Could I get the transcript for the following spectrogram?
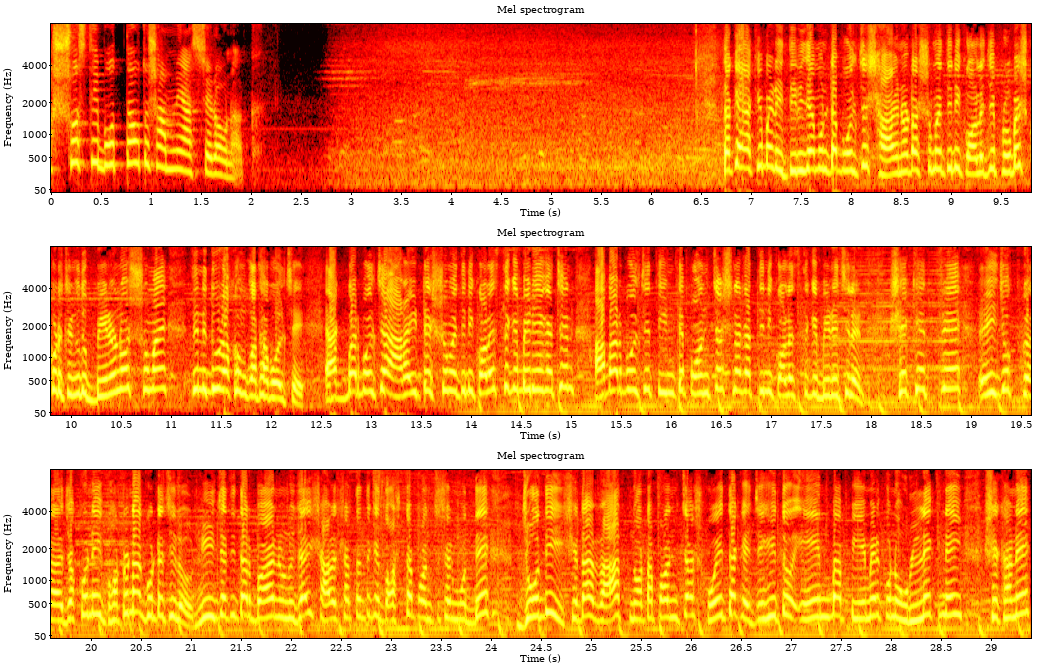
অস্বস্তি বোধটাও তো সামনে আসছে রৌনক। তাকে একেবারেই তিনি যেমনটা বলছে, সাড়ে নটার সময় তিনি কলেজে প্রবেশ করেছেন, কিন্তু বেরোনোর সময় তিনি দু রকম কথা বলছে। একবার বলছে আড়াইটের সময় তিনি কলেজ থেকে বেরিয়ে গেছেন, আবার বলছে তিনটে পঞ্চাশ নাগাদ তিনি কলেজ থেকে বেরিয়েছিলেন। সেক্ষেত্রে এই যখ- যখন এই ঘটনা ঘটেছিল, নির্যাতিতার বয়ান অনুযায়ী সাড়ে সাতটা থেকে দশটা পঞ্চাশের মধ্যে যদি সেটা রাত নটা পঞ্চাশ হয়ে থাকে, যেহেতু এম বা পিএম এর কোনো উল্লেখ নেই সেখানে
